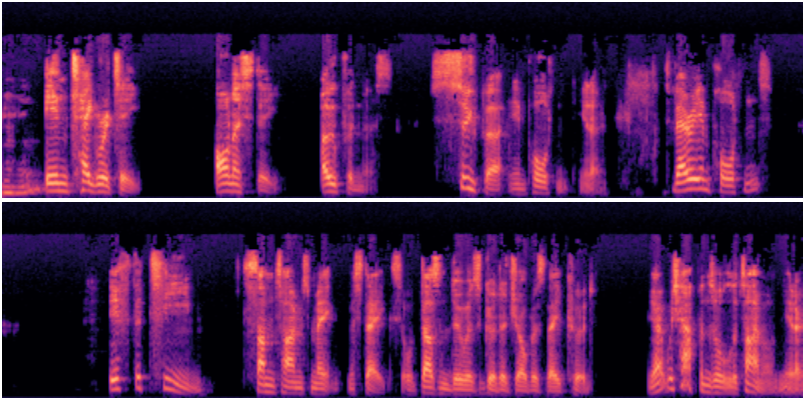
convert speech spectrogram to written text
mm-hmm. integrity, honesty, openness. Super important, you know. It's very important. If the team sometimes make mistakes or doesn't do as good a job as they could, yeah, which happens all the time, you know,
